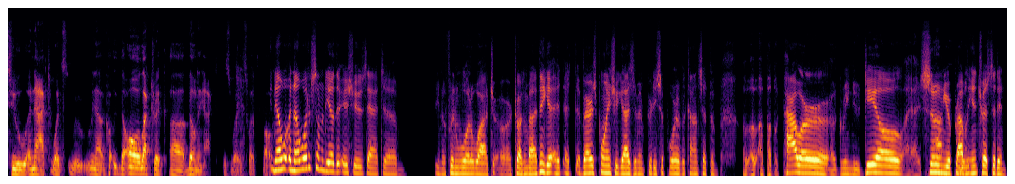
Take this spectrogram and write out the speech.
to enact what's, you know, the all electric uh, building act is what it's what it's called. Now, now, what are some of the other issues that um, you know, Food and Water Watch are talking about. I think at, at, various points, you guys have been pretty supportive of the concept of, of, of public power, a Green New Deal. I assume Absolutely. you're probably interested in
